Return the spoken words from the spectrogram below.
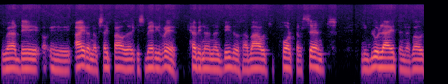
where the uh, iron oxide powder is very red, having an albedo of about 4% in blue light and about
